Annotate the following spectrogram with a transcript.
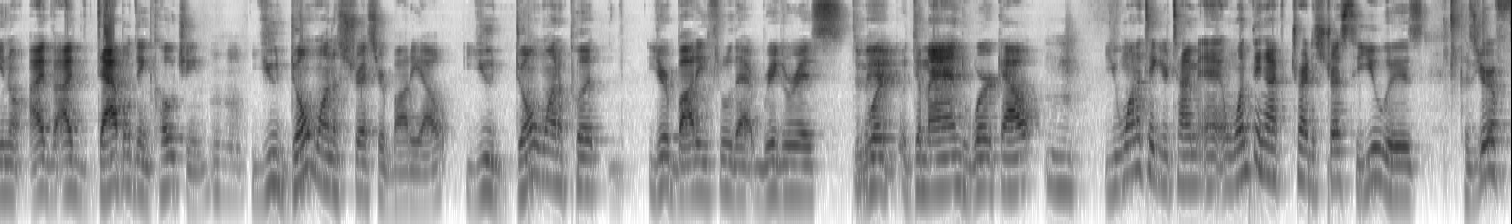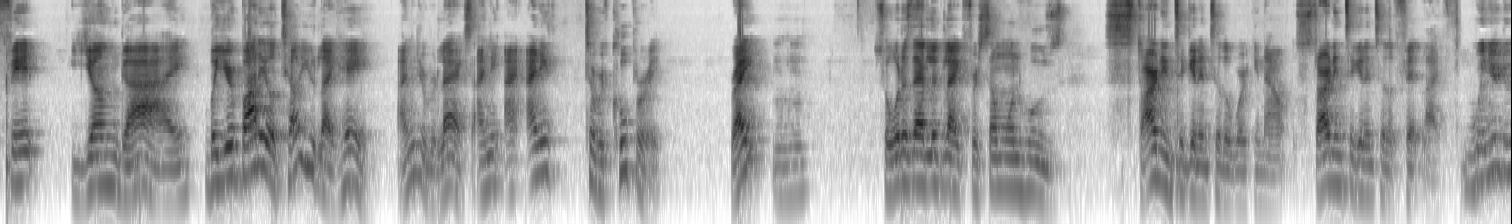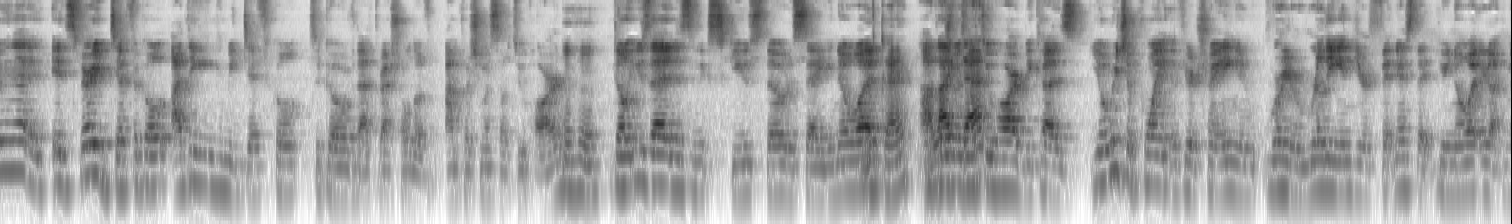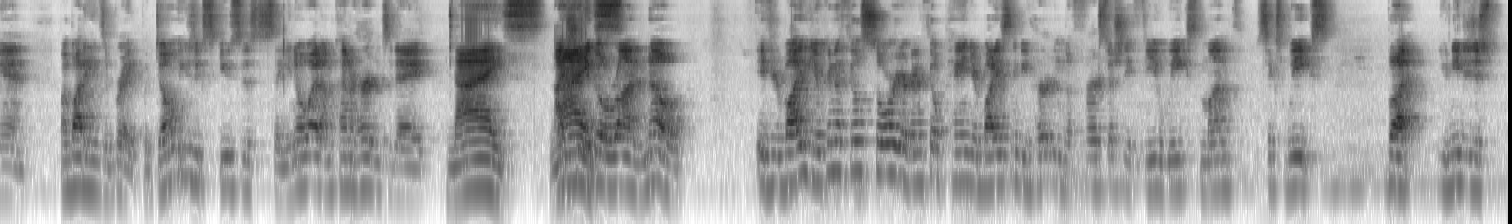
you know I've I've dabbled in coaching. hmm You don't want to stress your body out. You don't want to put your body through that rigorous Demand. work demand workout. hmm You want to take your time. And one thing I've tried to stress to you is because you're a fit young guy, but your body will tell you like, "Hey, I need to relax. I need I, I need to recuperate." Right? hmm So what does that look like for someone who's starting to get into the working out, starting to get into the fit life? When you're doing that, it, it's very difficult. I think it can be difficult to go over that threshold of I'm pushing myself too hard. Mm-hmm. Don't use that as an excuse though to say, you know what, Okay, I I'm like pushing myself that. too hard because you'll reach a point if you're training and where you're really into your fitness that you know what you're like, man, my body needs a break. But don't use excuses to say, you know what, I'm kind of hurting today. Nice, I nice. should go run. No. If your body, you're gonna feel sore, you're gonna feel pain. Your body's gonna be hurting in the first, especially a few weeks, month, six weeks. But you need to just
